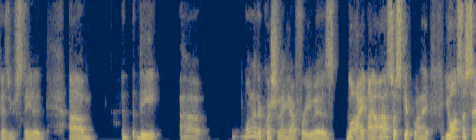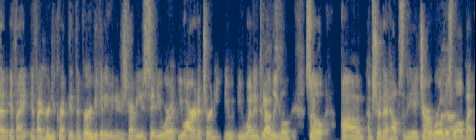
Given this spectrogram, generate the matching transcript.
as you've stated. Um, the uh, one other question I have for you is well, I, I also skipped one. I you also said if I if I heard you correctly at the very beginning when you're describing, you said you were you are an attorney. You you went into yes. the legal. So um, I'm sure that helps in the HR world uh-huh. as well. But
